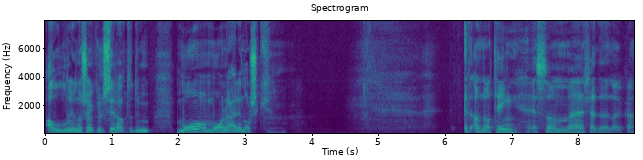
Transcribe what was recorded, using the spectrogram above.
alle undersøkelser at du må, må lære norsk. Et annet ting som eh, skjedde denne uka,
